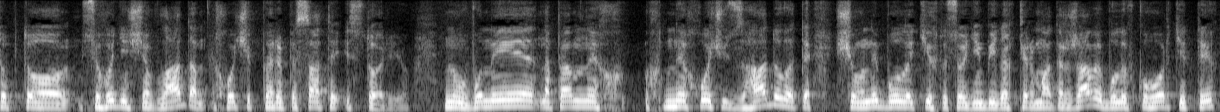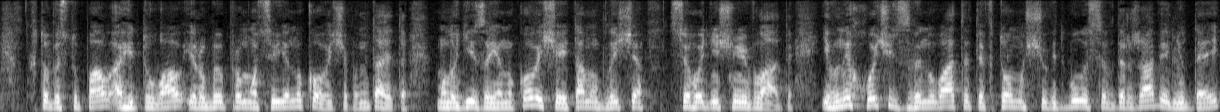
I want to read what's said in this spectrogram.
Тобто сьогоднішня влада хоче переписати історію. Ну вони напевне не хочуть згадувати, що вони були ті, хто сьогодні біля керма держави, були в когорті тих, хто виступав, агітував і робив промоцію Януковича. Пам'ятаєте, молоді за Януковича і там обличчя сьогоднішньої влади. І вони хочуть звинуватити в тому, що відбулося в державі людей,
